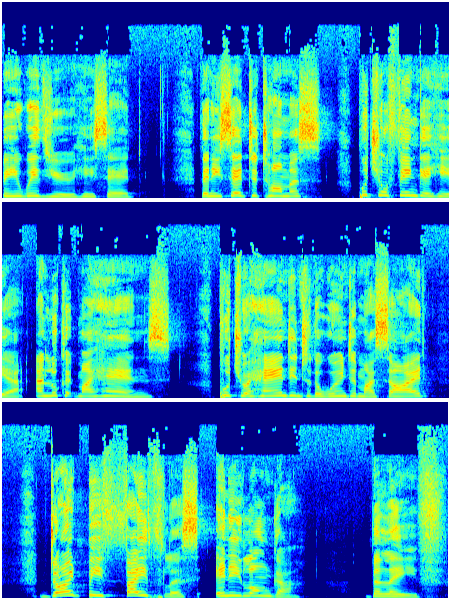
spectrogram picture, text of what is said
be with you, he said. Then he said to Thomas, Put your finger here and look at my hands. Put your hand into the wound in my side. Don't be faithless any longer. Believe.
